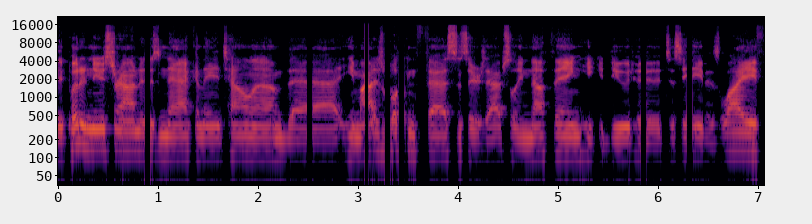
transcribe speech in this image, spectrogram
they put a noose around his neck and they tell him that he might as well confess since there's absolutely nothing he could do to, to save his life.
